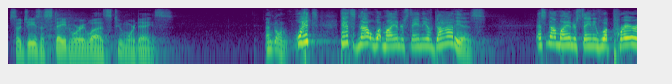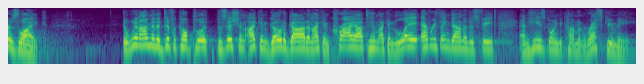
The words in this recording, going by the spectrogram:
So Jesus stayed where he was two more days. I'm going, What? That's not what my understanding of God is. That's not my understanding of what prayer is like. That when I'm in a difficult position, I can go to God and I can cry out to Him. I can lay everything down at His feet, and He's going to come and rescue me.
